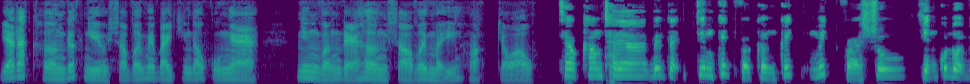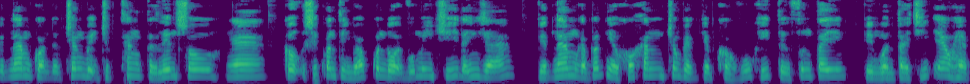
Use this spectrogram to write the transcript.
Giá đắt hơn rất nhiều so với máy bay chiến đấu của Nga, nhưng vẫn rẻ hơn so với Mỹ hoặc châu Âu. Theo Kantaya, bên cạnh tiêm kích và cường kích MiG và Su, hiện quân đội Việt Nam còn được trang bị trực thăng từ Liên Xô, Nga. Cựu sĩ quan tình báo quân đội Vũ Minh Trí đánh giá Việt Nam gặp rất nhiều khó khăn trong việc nhập khẩu vũ khí từ phương Tây vì nguồn tài chính eo hẹp,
